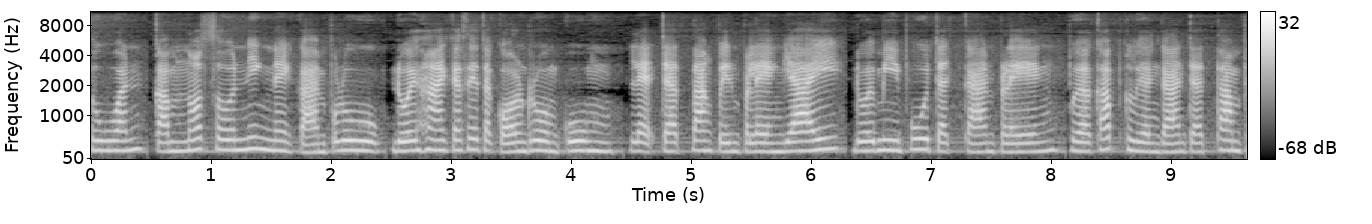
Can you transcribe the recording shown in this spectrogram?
ส่วนกำหนดโซนนิ่งในการปลูก โดยให้เกษตรกรรวมกลุ่มและจัดตั้งเป็นแปลงใหญ่โดยมีผู้จัดการแปลง เพื่อขับเคลื่อนการจัดทำแผ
